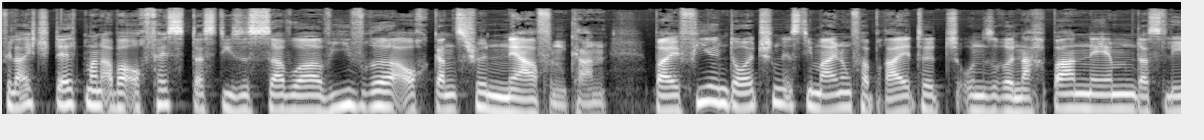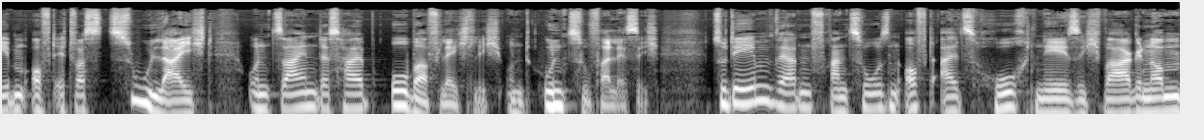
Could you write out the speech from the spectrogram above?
Vielleicht stellt man aber auch fest, dass dieses Savoir-vivre auch ganz schön nerven kann. Bei vielen Deutschen ist die Meinung verbreitet, unsere Nachbarn nehmen das Leben oft etwas zu leicht und seien deshalb oberflächlich und unzuverlässig. Zudem werden Franzosen oft als hochnäsig wahrgenommen,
